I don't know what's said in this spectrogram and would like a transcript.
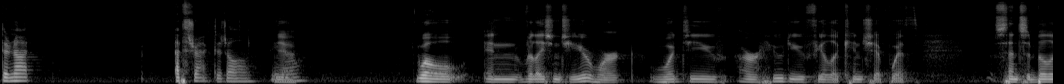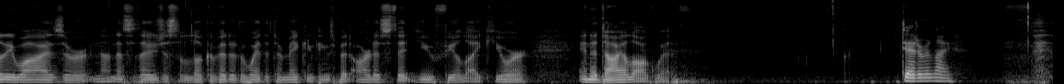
they're not abstract at all. You Yeah. know, Well, in relation to your work, what do you or who do you feel a kinship with, sensibility wise, or not necessarily just the look of it or the way that they're making things, but artists that you feel like you're in a dialogue with? dead or alive.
